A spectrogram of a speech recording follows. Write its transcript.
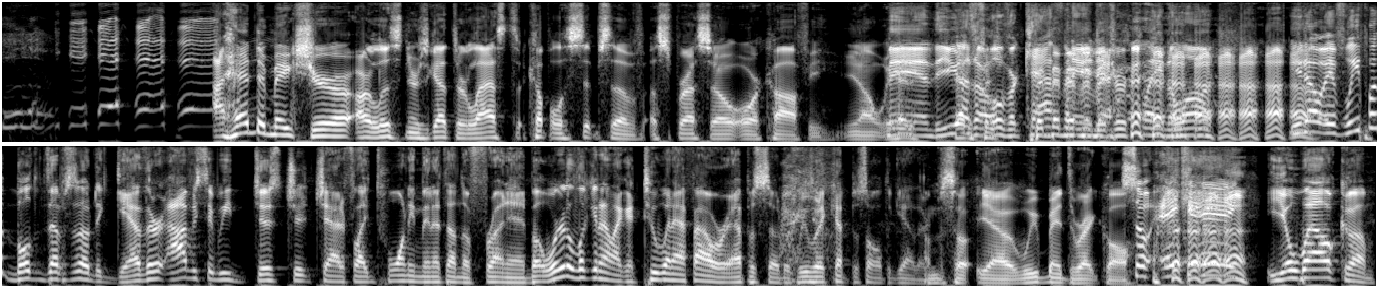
I had to make sure our listeners got their last couple of sips of espresso or coffee. You know, we Man, had- you guys are over caffeinated if you're playing along. You know, if we put both these episodes together, obviously we just chit chatted for like 20 minutes on the front end, but we're looking at like a two and a half hour episode if we would have kept this all together. I'm so yeah, we made the right call. So, AKA, you're welcome.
